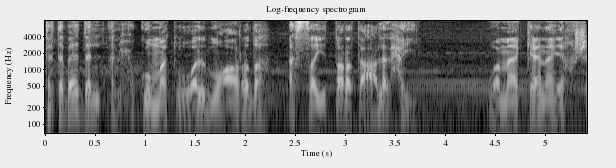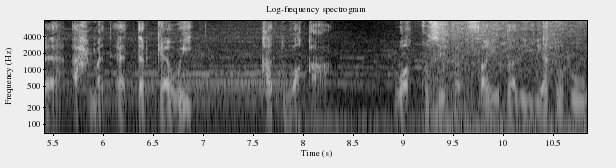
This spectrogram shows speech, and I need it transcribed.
تتبادل الحكومة والمعارضة السيطرة على الحي وما كان يخشاه أحمد التركاوي قد وقع وقصفت صيدليته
